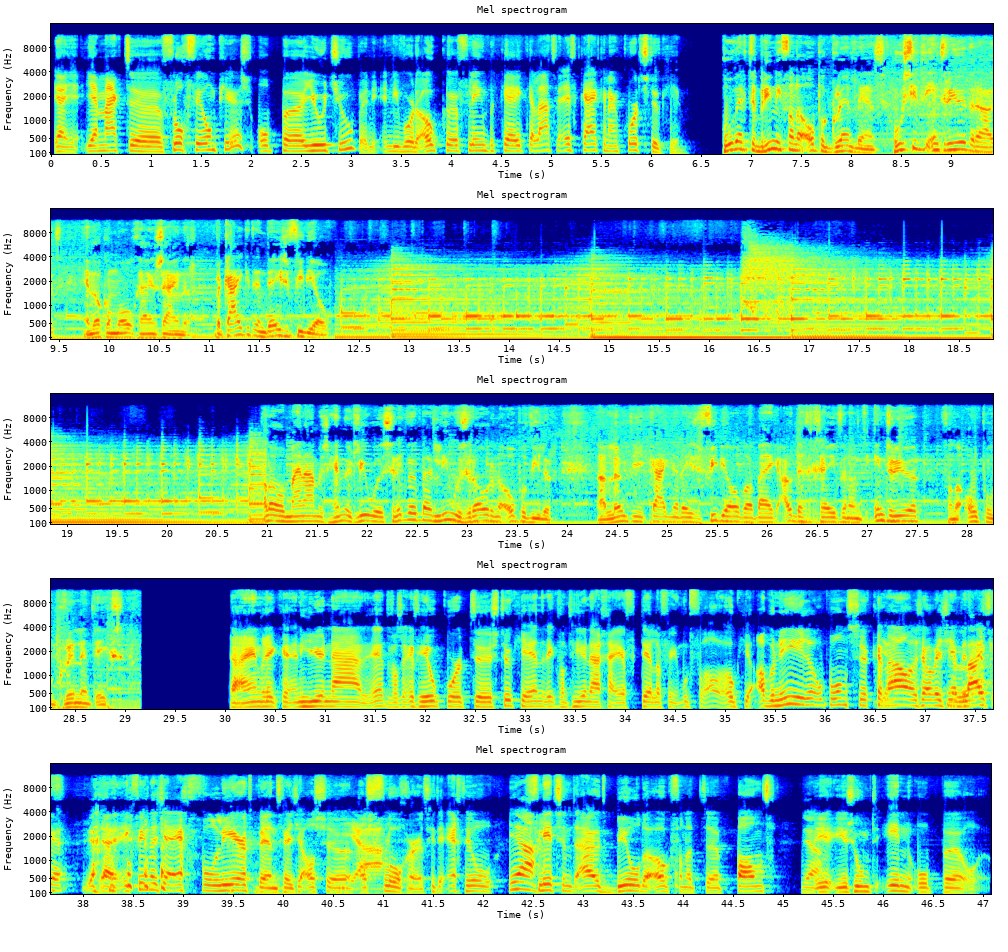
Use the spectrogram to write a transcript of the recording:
ja, jij maakt vlogfilmpjes op YouTube en, en die worden ook flink bekeken. Laten we even kijken naar een kort stukje. Hoe werkt de bediening van de Opel Grandland? Hoe ziet het interieur eruit? En welke mogelijkheden zijn er? Bekijk het in deze video. Hallo, mijn naam is Hendrik Lewis en ik werk bij de Lewis Rode en Opel dealer. Nou, leuk dat je kijkt naar deze video waarbij ik uitleg gegeven aan het interieur van de Opel Grandland X. Ja, Hendrik, en hierna, het was even een heel kort eh, stukje, Hendrik, want hierna ga je vertellen van je moet vooral ook je abonneren op ons eh, kanaal en zo. Weet je, liken. echt- Ja. ja, ik vind dat jij echt volleerd bent, weet je, als, eh, Ja. als vlogger. Het ziet er echt heel flitsend uit, beelden ook van het pand. Je, je zoomt in op,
